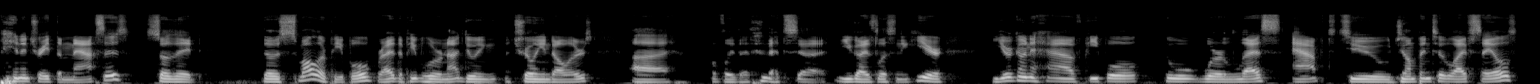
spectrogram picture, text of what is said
penetrate the masses so that those smaller people, right, the people who are not doing a trillion dollars, uh, hopefully that that's uh, you guys listening here, you're going to have people who were less apt to jump into life sales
